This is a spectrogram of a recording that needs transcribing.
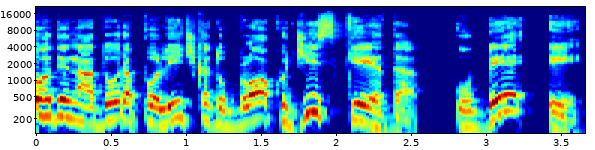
coordenadora política do Bloco de Esquerda, o BE.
